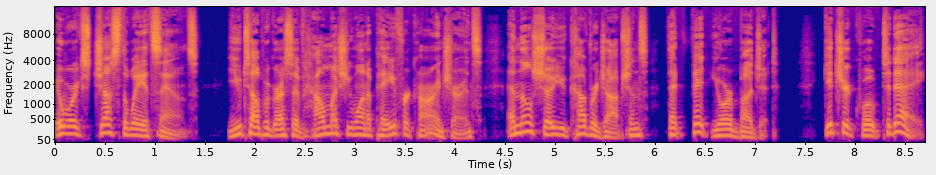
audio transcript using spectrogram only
It works just the way it sounds. You tell Progressive how much you want to pay for car insurance, and they'll show you coverage options that fit your budget. Get your quote today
